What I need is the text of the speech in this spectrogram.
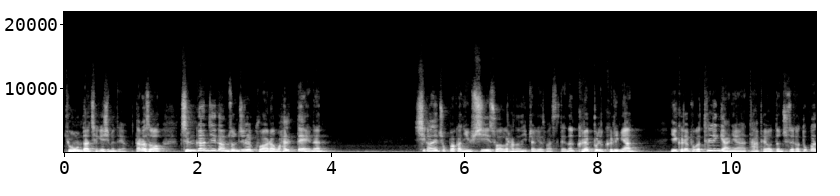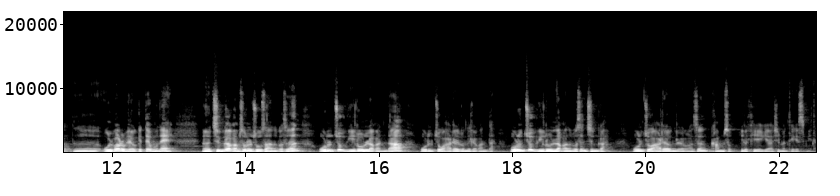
교훈 다 챙기시면 돼요. 따라서 증간지 감손지를 구하라고 할 때에는 시간에 촉박한 입시 수학을 하는 입장에서 봤을 때는 그래프를 그리면 이 그래프가 틀린 게 아니야. 다 배웠던 추세가 똑같, 어, 올바로 배웠기 때문에 어, 증가 감소를 조사하는 것은 오른쪽 위로 올라간다, 오른쪽 아래로 내려간다. 오른쪽 위로 올라가는 것은 증가, 오른쪽 아래로 내려가는 것은 감소. 이렇게 얘기하시면 되겠습니다.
